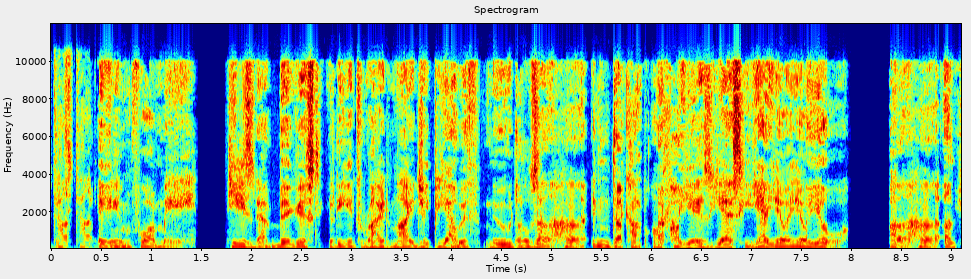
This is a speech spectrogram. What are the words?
Ta ta aim for me. He's the biggest idiot ride my GPA with noodles uh-huh in the cup uh-huh yes yes yeah yo yo yo. Uh-huh.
